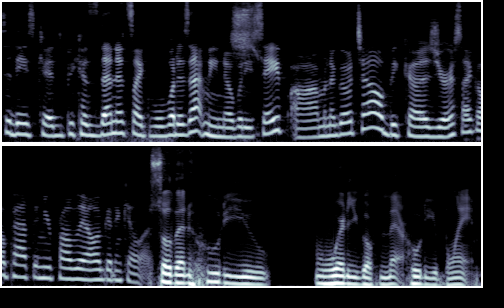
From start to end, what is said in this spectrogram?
to these kids because then it's like, well, what does that mean? Nobody's safe. I'm gonna go tell because you're a psychopath and you're probably all gonna kill us. So then, who do you? Where do you go from there? Who do you blame?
